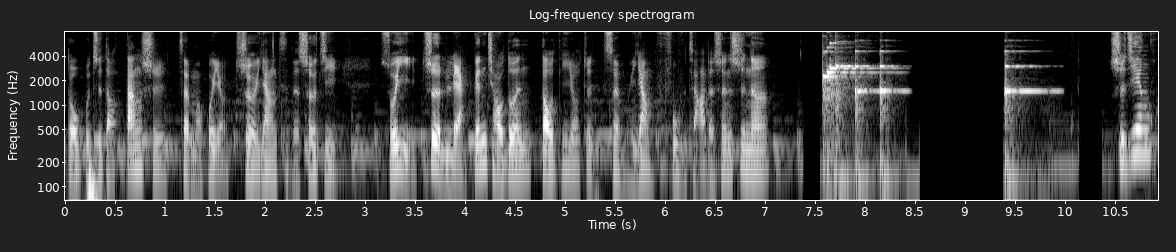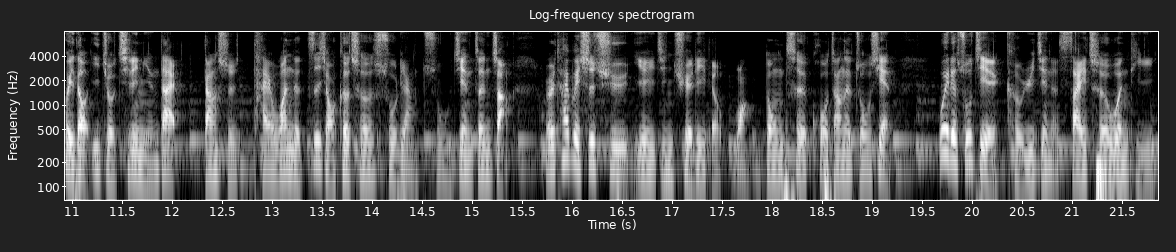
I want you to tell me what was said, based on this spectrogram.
都不知道当时怎么会有这样子的设计。所以这两根桥墩到底有着怎么样复杂的身世呢？时间回到一九七零年代，当时台湾的自小客车数量逐渐增长，而台北市区也已经确立了往东侧扩张的轴线。为了疏解可预见的塞车问题。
